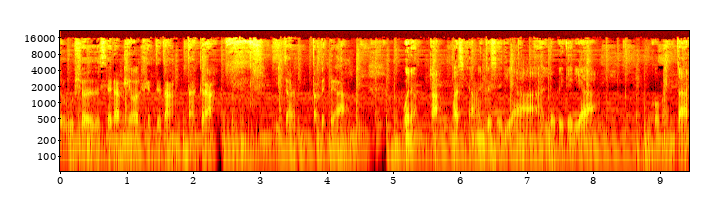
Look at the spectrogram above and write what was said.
orgullo de ser amigo de gente tan, tan crack y tan, tan despegada. Bueno, básicamente sería lo que quería comentar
